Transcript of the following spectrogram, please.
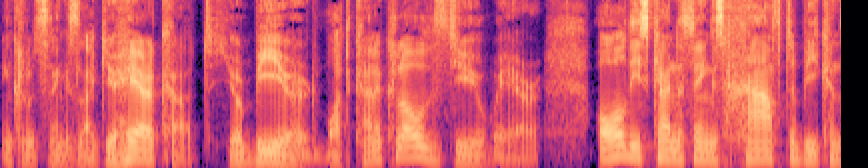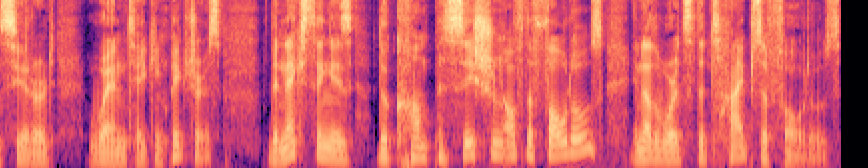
includes things like your haircut, your beard, what kind of clothes do you wear. All these kind of things have to be considered when taking pictures. The next thing is the composition of the photos. In other words, the types of photos.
